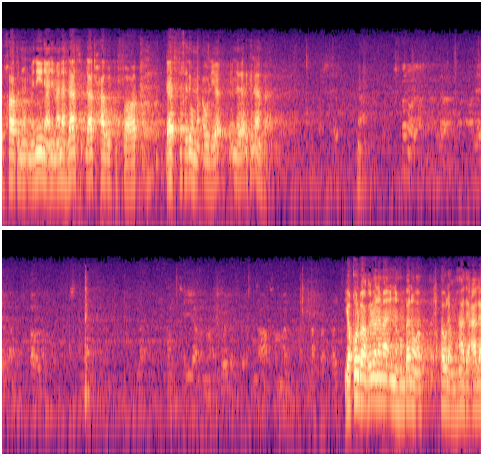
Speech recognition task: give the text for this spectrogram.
يخاطب المؤمنين يعني معناه لا لا تحابوا الكفار لا تتخذوهم أولياء فإن ذلك لا ينفع يقول بعض العلماء إنهم بنوا قولهم هذا على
